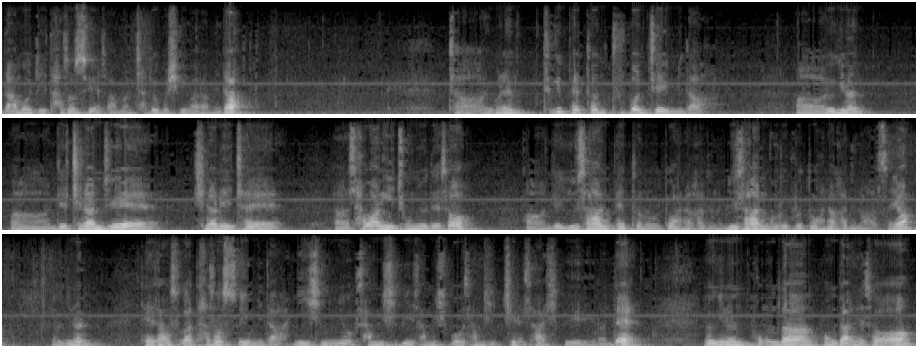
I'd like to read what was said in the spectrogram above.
나머지 다섯 수에서 한번 찾아보시기 바랍니다. 자, 이번엔 특이 패턴 두 번째입니다. 어, 여기는 어, 이제 지난주에 지난 2차에 어, 상황이 종료돼서 어, 이제 유사한 패턴으로 또 하나 가져 유사한 그룹으로 또 하나 가져 나왔어요. 여기는 대상수가 다섯 수입니다. 26, 32, 35, 37, 41 이런데 여기는 퐁당 퐁당에서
